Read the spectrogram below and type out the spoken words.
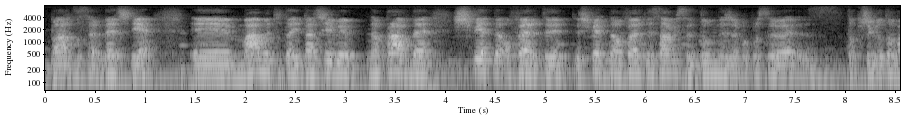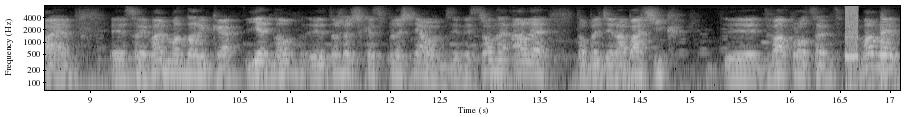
bardzo serdecznie. Yy, mamy tutaj dla Ciebie naprawdę świetne oferty, świetne oferty, sam jestem dumny, że po prostu z- to przygotowałem. Yy, sobie mamy mandarynkę, jedną, yy, troszeczkę spleśniałem z jednej strony, ale to będzie rabacik yy, 2%. Mamy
